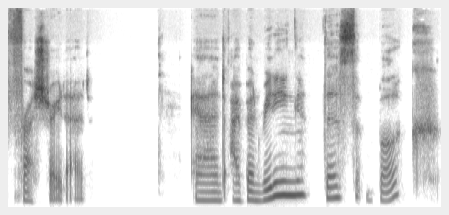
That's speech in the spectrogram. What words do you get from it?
frustrated. And I've been reading this book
